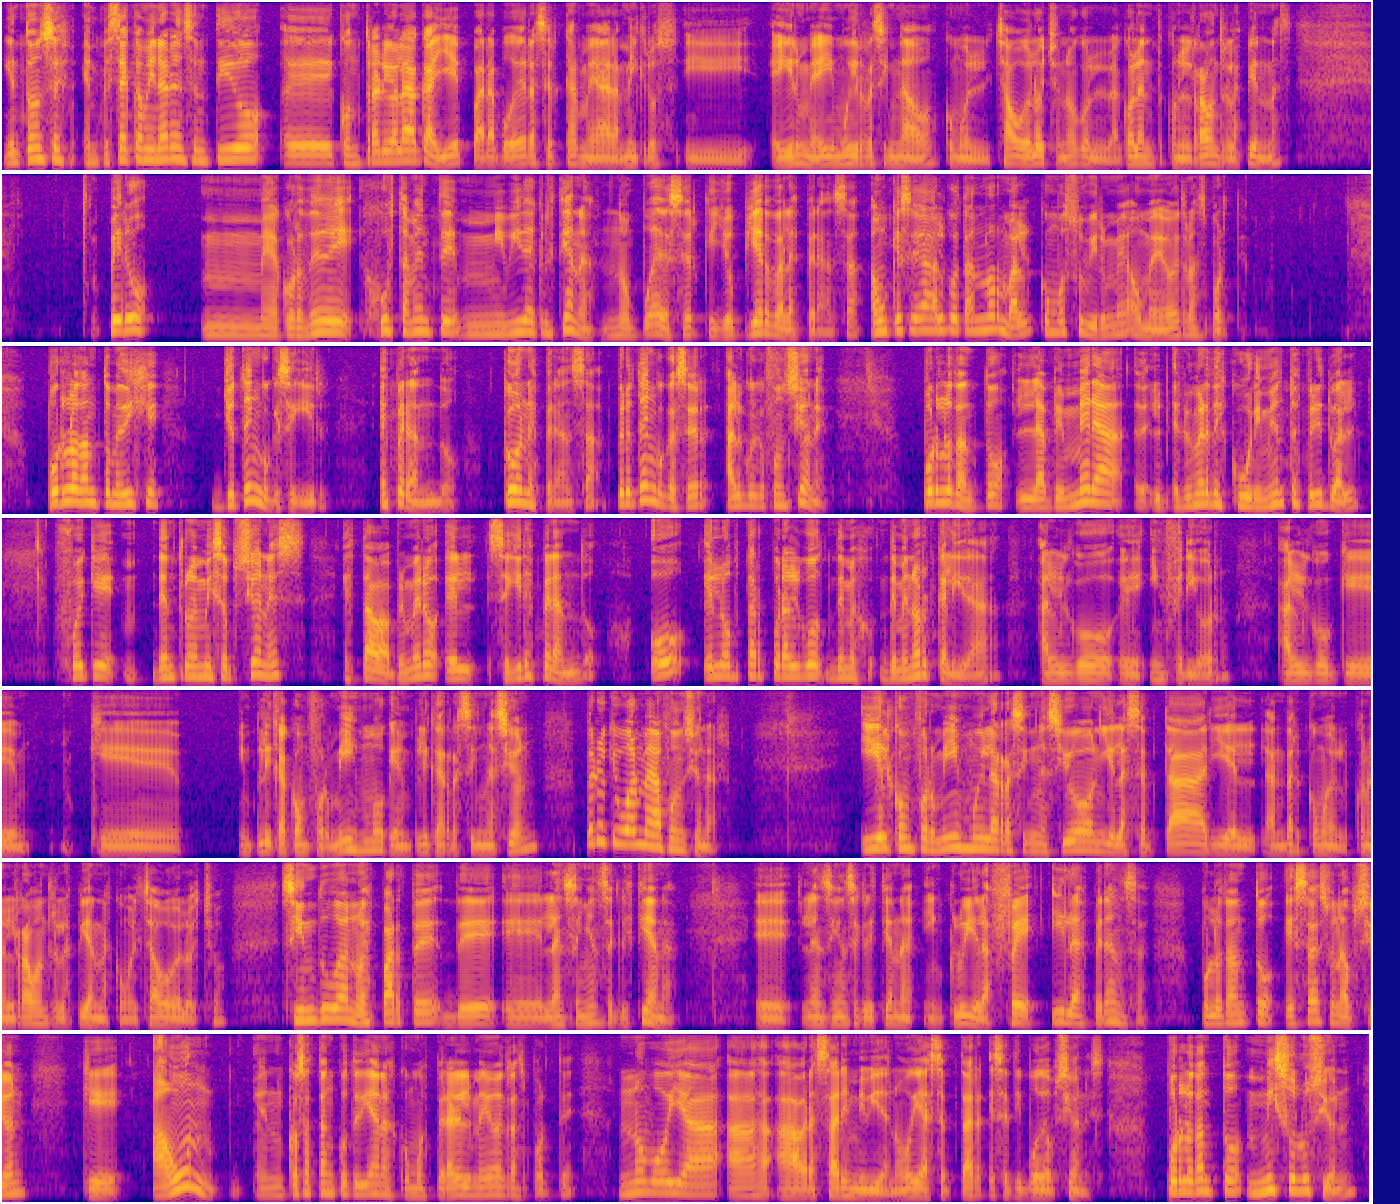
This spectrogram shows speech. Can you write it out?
Y entonces empecé a caminar en sentido eh, contrario a la calle para poder acercarme a las micros y, e irme ahí muy resignado, como el chavo del 8, ¿no? con, la cola, con el rabo entre las piernas. Pero mm, me acordé de justamente mi vida cristiana. No puede ser que yo pierda la esperanza, aunque sea algo tan normal como subirme a un medio de transporte. Por lo tanto me dije, yo tengo que seguir esperando con esperanza, pero tengo que hacer algo que funcione. Por lo tanto, la primera, el primer descubrimiento espiritual fue que dentro de mis opciones estaba primero el seguir esperando o el optar por algo de, de menor calidad, algo eh, inferior, algo que, que implica conformismo, que implica resignación, pero que igual me va a funcionar. Y el conformismo y la resignación y el aceptar y el andar como con el rabo entre las piernas, como el chavo del ocho, sin duda no es parte de eh, la enseñanza cristiana. Eh, la enseñanza cristiana incluye la fe y la esperanza. Por lo tanto, esa es una opción que aún en cosas tan cotidianas como esperar el medio de transporte, no voy a, abrazar en mi vida, no voy a aceptar ese tipo de opciones. Por lo tanto, mi solución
